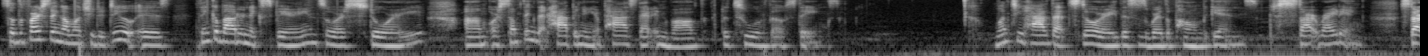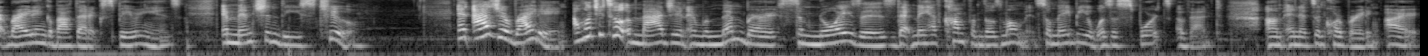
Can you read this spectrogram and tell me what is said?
So the first thing I want you to do is think about an experience or a story um, or something that happened in your past that involved the two of those things. Once you have that story, this is where the poem begins. Just start writing. Start writing about that experience and mention these too. And as you're writing, I want you to imagine and remember some noises that may have come from those moments. So maybe it was a sports event um, and it's incorporating art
